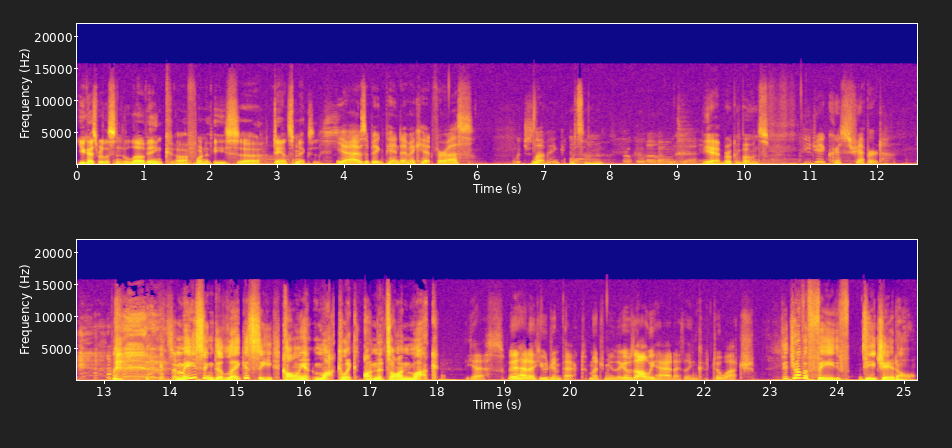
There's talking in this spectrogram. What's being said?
you guys were listening to Love Inc. off one of these uh, dance mixes. yeah, it was a big pandemic hit for us. Which Love Inc. What song? Broken Bones. Yeah, Broken Bones. DJ Chris Sheppard. It's It's amazing the legacy, calling it muck, like on it's on muck. Yes, it had a huge impact. Much music. It was all we had, I think, to watch. Did you have a fave DJ at all?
